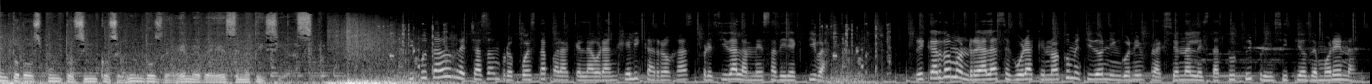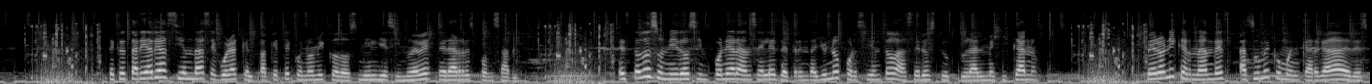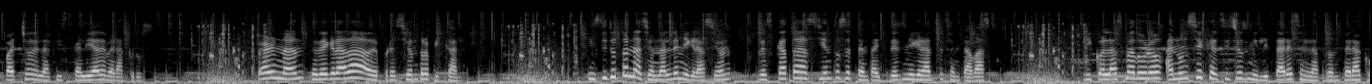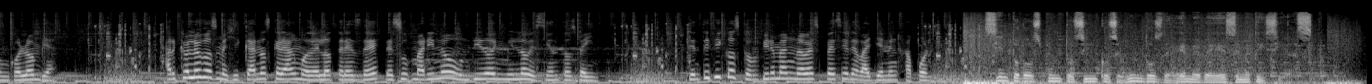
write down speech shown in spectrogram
102.5 segundos de MBS Noticias. Diputados rechazan propuesta para que Laura Angélica Rojas presida la mesa directiva. Ricardo Monreal asegura que no ha cometido ninguna infracción al estatuto y principios de Morena. Secretaría de Hacienda asegura que el paquete económico 2019 será responsable. Estados Unidos impone aranceles de 31% a acero estructural mexicano. Verónica Hernández asume como encargada de despacho de la Fiscalía de Veracruz. Fernand se degrada a depresión tropical. Instituto Nacional de Migración rescata a 173 migrantes en Tabasco. Nicolás Maduro anuncia ejercicios militares en la frontera con Colombia. Arqueólogos mexicanos crean modelo 3D de submarino hundido en 1920. Científicos confirman nueva especie de ballena en Japón. 102.5 segundos de MBS Noticias.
